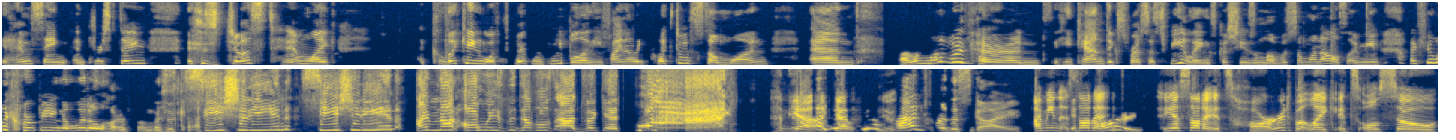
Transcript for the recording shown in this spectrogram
him saying interesting is just him like clicking with certain people, and he finally clicked with someone and fell in love with her, and he can't express his feelings because she's in love with someone else. I mean, I feel like we're being a little harsh on this guy. See, Shereen? See, Shereen? I'm not always the devil's advocate. yeah, I I get feel you- bad for this guy. I mean, It's Sarah, hard. yes, Sarah, it's hard, but like it's also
